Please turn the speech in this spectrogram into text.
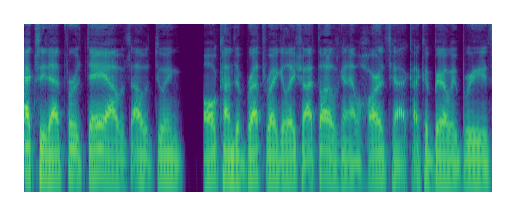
Actually, that first day I was I was doing all kinds of breath regulation. I thought I was going to have a heart attack. I could barely breathe.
